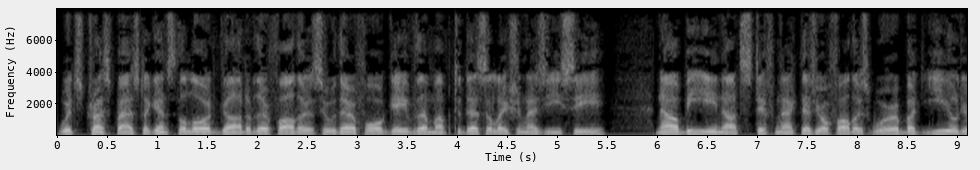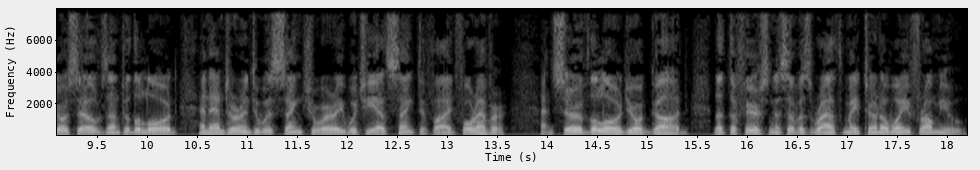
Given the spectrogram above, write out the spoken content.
which trespassed against the Lord God of their fathers, who therefore gave them up to desolation, as ye see. Now be ye not stiffnecked as your fathers were, but yield yourselves unto the Lord, and enter into his sanctuary, which he hath sanctified for ever, and serve the Lord your God, that the fierceness of his wrath may turn away from you.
